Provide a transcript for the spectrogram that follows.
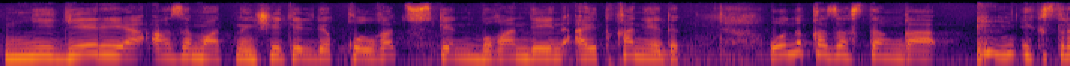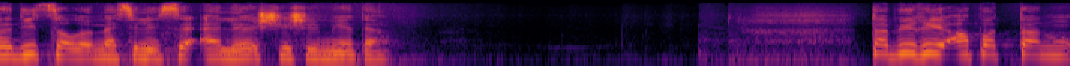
Нигерия азаматының шетелде қолға түскен бұған дейін айтқан едік. Оны Қазақстанға экстрадициялау мәселесі әлі шешілмеді. Табиғи апаттан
